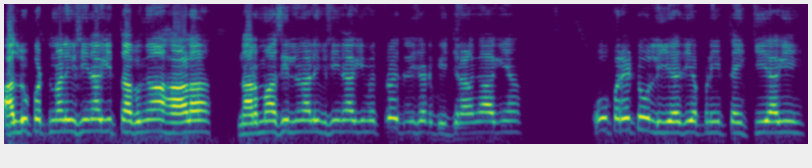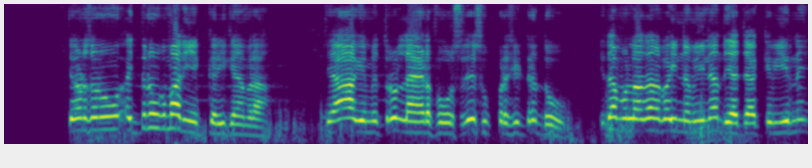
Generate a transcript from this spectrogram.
ਆਲੂ ਪੱਟਣ ਵਾਲੀ ਮਸ਼ੀਨ ਆ ਗਈ, ਤਵੀਆਂ, ਹਾਲ, ਨਰਮਾ ਸੀਲਣ ਵਾਲੀ ਮਸ਼ੀਨ ਆ ਗਈ। ਮਿੱਤਰੋ ਇਧਰਲੀ ਸਾਈਡ ਬੀਜਣ ਵਾਲੀਆਂ ਆ ਗਈਆਂ। ਉਹ ਪਰੇ ਢੋਲੀ ਆ ਜੀ, ਆਪਣੀ ਟੈਂਕੀ ਆ ਗਈ। ਤੇ ਹੁਣ ਤੁਹਾਨੂੰ ਇਧਰ ਘੁਮਾ ਦੀ ਇੱਕ ਵਾਰੀ ਕੈਮਰਾ। ਤੇ ਆ ਆ ਗਏ ਮਿੱਤਰੋ ਲੈਂਡ ਫੋਰਸ ਦੇ ਸੁਪਰ ਸੀਡਰ 2 ਇਹਦਾ ਮੁੱਲ ਆਦਾ ਬਾਈ, ਨਵੀਂ ਲਿਆਂਦੇ ਆ ਚੱਕ ਕੇ ਵੀਰ ਨੇ।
